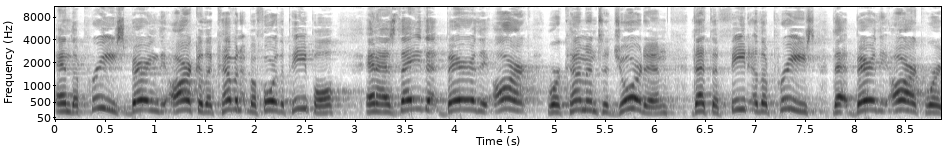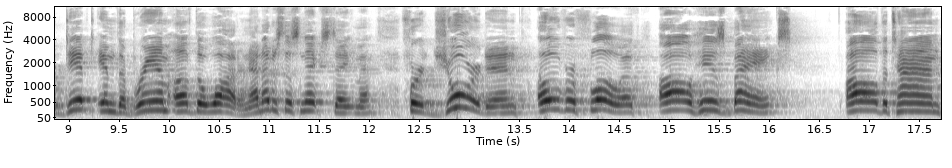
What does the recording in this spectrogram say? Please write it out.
and the priests bearing the ark of the covenant before the people, and as they that bear the ark were coming to Jordan, that the feet of the priests that bear the ark were dipped in the brim of the water. Now notice this next statement. For Jordan overfloweth all his banks all the time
